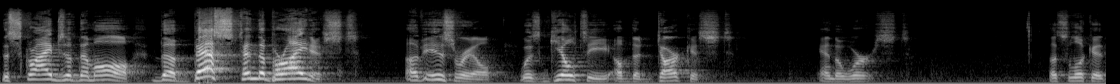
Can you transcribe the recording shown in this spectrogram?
the scribes of them all, the best and the brightest of Israel was guilty of the darkest and the worst. Let's look at,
